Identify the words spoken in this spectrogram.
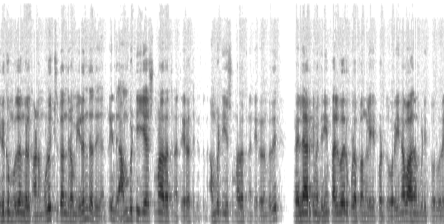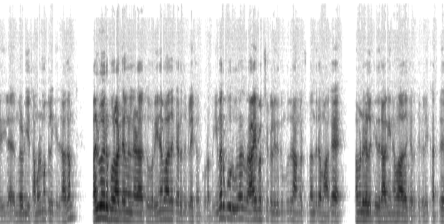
இருக்கும்போது எங்களுக்கான முழு சுதந்திரம் இருந்தது என்று இந்த அம்புட்டிய சுமணரத்ன தேரர் தெரிவித்தது அம்புட்டிய சுமணரத்ன தேரர் என்பது எல்லாருக்குமே தெரியும். பல்வேறு குழப்பங்களை ஏற்படுத்துவர் இனவாதம் பிடித்தவர் இல்லை எங்களுடைய தமிழ் மக்களுக்கு எதிராக பல்வேறு போராட்டங்கள் நடாத்துவர் இனவாத கருத்துக்களை கற்குவார் இவர் கூறுகிறார் ராயபக்சர்கள் இருக்கும்போது நாங்கள் சுதந்திரமாக தமிழர்களுக்கு எதிராக இனவாத கருத்துக்களை கத்து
